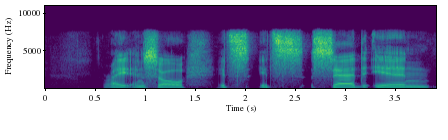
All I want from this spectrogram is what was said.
Right. And so it's it's said in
